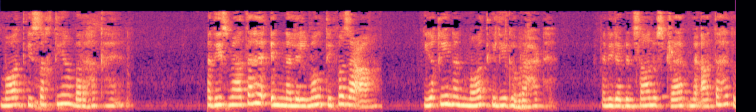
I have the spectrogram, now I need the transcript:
موت کی سختیاں برحق ہیں۔ حدیث میں آتا ہے، ان للموت فزع یقیناً موت کے لیے گھبراہٹ ہے۔ یعنی جب انسان اس ٹریپ میں آتا ہے تو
